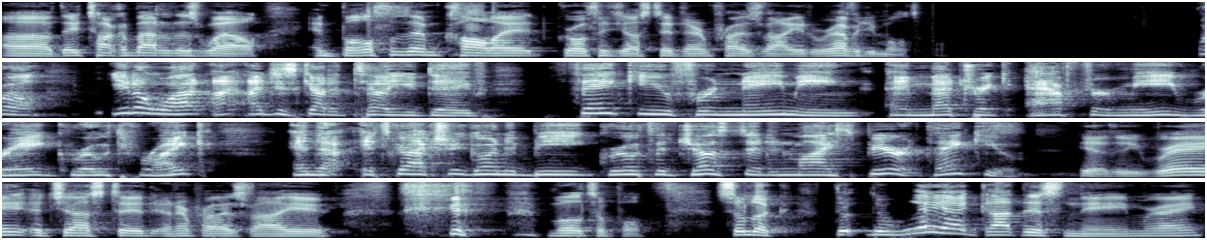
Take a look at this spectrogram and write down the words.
Uh, they talk about it as well, and both of them call it growth adjusted enterprise value to revenue multiple. Well, you know what? I, I just got to tell you, Dave thank you for naming a metric after me, Ray Growth Rike. And uh, it's actually going to be growth adjusted in my spirit. Thank you. Yeah, the Ray adjusted enterprise value multiple. So, look, the, the way I got this name, right,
